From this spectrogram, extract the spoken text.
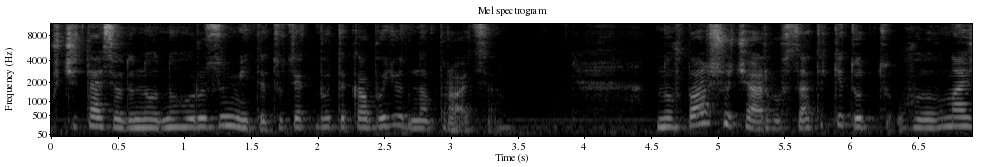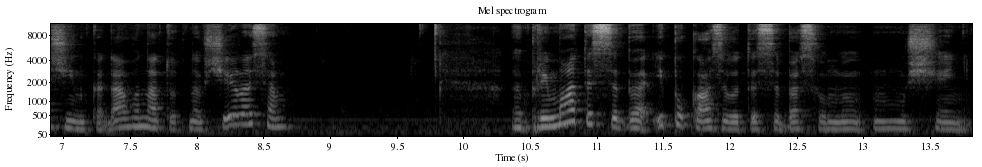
вчитеся один одного розуміти. Тут якби така обоюдна праця. Ну, в першу чергу, все-таки тут головна жінка, да? вона тут навчилася приймати себе і показувати себе своєму мужчині.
